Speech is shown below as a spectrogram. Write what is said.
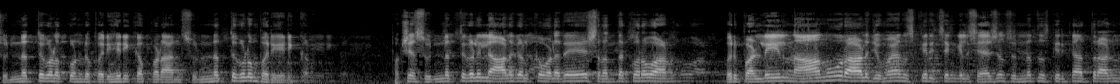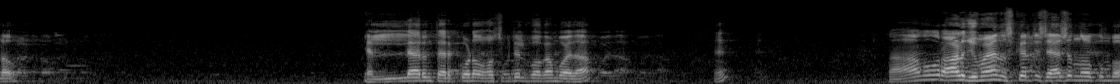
സുന്നത്തുകളെ കൊണ്ട് പരിഹരിക്കപ്പെടാൻ സുന്നത്തുകളും പരിഹരിക്കണം. പക്ഷെ സുന്നത്തുകളിൽ ആളുകൾക്ക് വളരെ ശ്രദ്ധക്കുറവാണ്. ഒരു പള്ളിയിൽ നാനൂറ് ആൾ ജുമ നിസ്കരിച്ചെങ്കിൽ ശേഷം സുന്നത്ത് നിസ്കരിക്കാൻ എത്ര ആളുണ്ടാവും? എല്ലാരും തിരക്കോടെ ഹോസ്പിറ്റലിൽ പോകാൻ പോയതാ? നാനൂറ് ആൾ ജുമ നിസ്കരിച്ച ശേഷം നോക്കുമ്പോ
